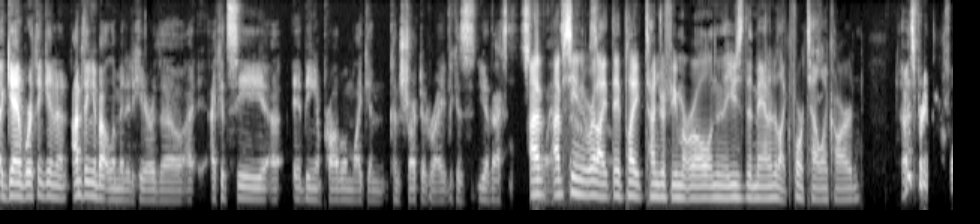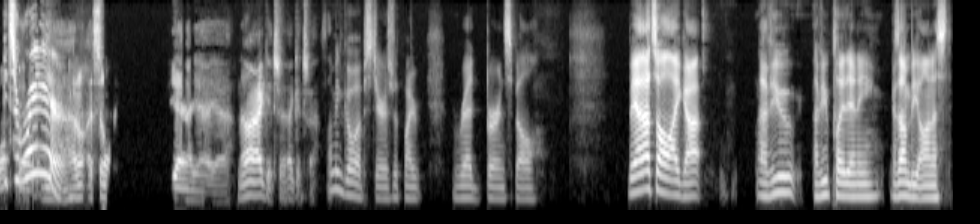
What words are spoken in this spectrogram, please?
Again, we're thinking. I'm thinking about limited here, though. I I could see uh, it being a problem, like in constructed, right? Because you have access. To I've I've seen now, where like they play Tundra Fumarole and then they use the mana to like foretell a card. That's pretty powerful. It's a rare. Yeah, I don't. I still. Yeah, yeah, yeah. No, I get you. I get you. Let me go upstairs with my red burn spell. But yeah, that's all I got. Have you have you played any? Because I'm gonna be honest,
